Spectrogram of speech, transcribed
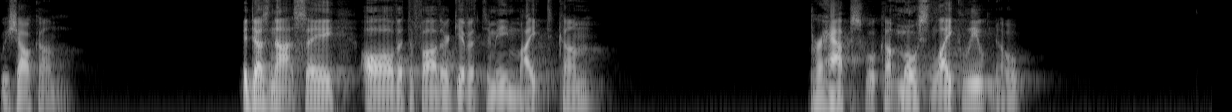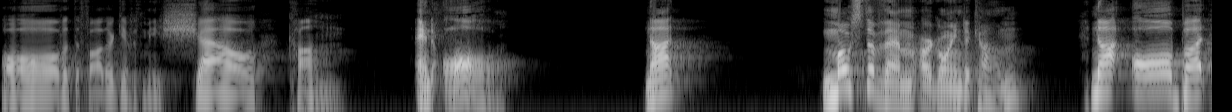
We shall come. It does not say, All that the Father giveth to me might come. Perhaps will come. Most likely, no. All that the Father giveth me shall come. And all. Not most of them are going to come. Not all, but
